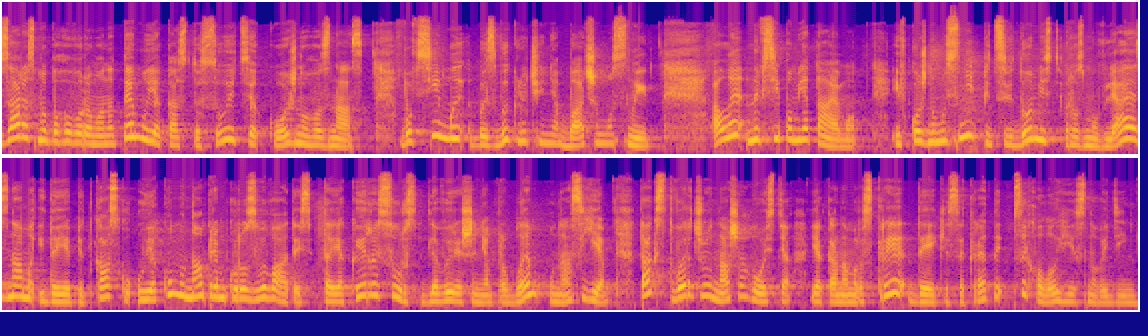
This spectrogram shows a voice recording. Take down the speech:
Зараз ми поговоримо на тему, яка стосується кожного з нас. Бо всі ми без виключення бачимо сни. Але не всі пам'ятаємо. І в кожному сні підсвідомість розмовляє з нами і дає підказку, у якому напрямку розвиватись та який ресурс для вирішення проблем у нас є. Так стверджує наша гостя, яка нам розкриє деякі секрети психології сновидінь.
